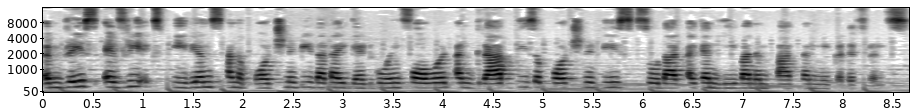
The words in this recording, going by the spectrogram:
embrace every experience and opportunity that I get going forward and grab these opportunities so that I can leave an impact and make a difference.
